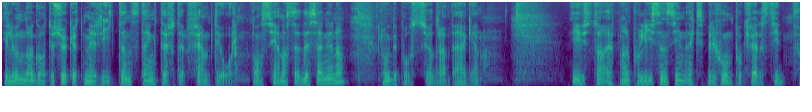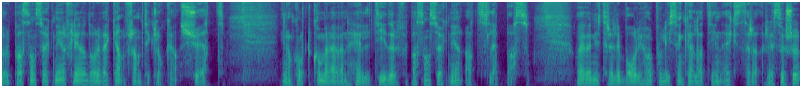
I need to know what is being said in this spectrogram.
I Lund har gatuköket Meriten stängt efter 50 år. De senaste decennierna låg det på Södra vägen. I Ystad öppnar polisen sin expedition på kvällstid för passansökningar flera dagar i veckan fram till klockan 21. Inom kort kommer även helgtider för passansökningar att släppas. Och även i Trelleborg har polisen kallat in extra resurser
